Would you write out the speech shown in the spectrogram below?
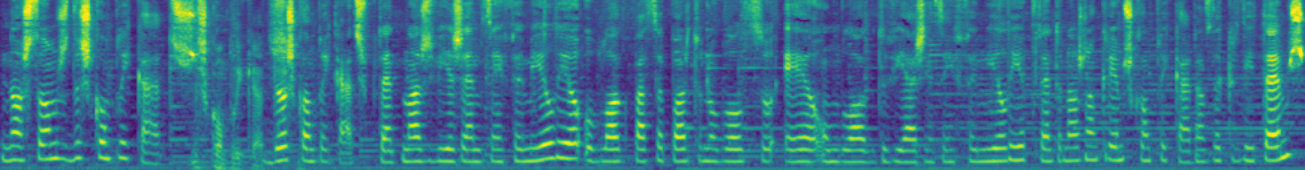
Nós somos descomplicados. Descomplicados. Descomplicados. Portanto, nós viajamos em família. O blog Passaporte no Bolso é um blog de viagens em família. Portanto, nós não queremos complicar. Nós acreditamos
